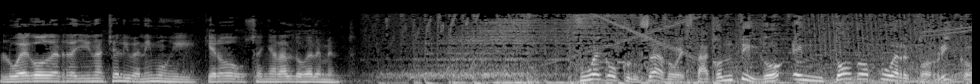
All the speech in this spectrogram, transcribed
Luego de Regina Cheli venimos y quiero señalar dos elementos. Fuego Cruzado está contigo en todo Puerto Rico.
